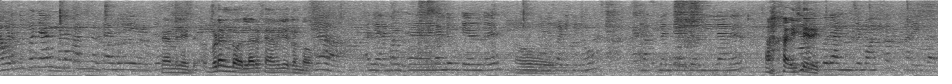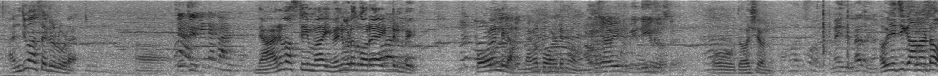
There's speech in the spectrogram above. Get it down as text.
അവിടെ നിന്ന് ഞാൻ ഇവിടെ വന്നു ഫാമിലി ആയിട്ട്. ഇവിടെ ഉണ്ടോ? എല്ലാരും ഫാമിലി ഒക്കെ ഉണ്ടോ? രണ്ട് കുട്ടികളുണ്ട്. പഠിക്കുന്നു. ഹസ്ബൻഡ് ജോലിയിലാണ്. ശരി. അഞ്ച് മാസം ആയിട്ടുണ്ട്. അഞ്ചു മാസമായിട്ടുള്ളൂ ഇവിടെ? ഞാൻ ഫസ്റ്റ് ടൈം ഇവൻ ഇവിടെ കുറെ ആയിട്ടുണ്ട്. പോളണ്ടില്ല ഞങ്ങൾ പോളണ്ടിൽ നിന്ന് ഓ ദോശ വന്നു. അപ്പൊ ചേച്ചി കാണാം കേട്ടോ.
